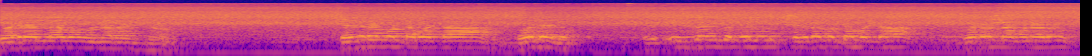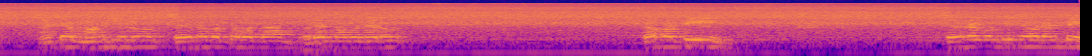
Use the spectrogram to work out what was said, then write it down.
గొర్రెల్లాగా ఉన్నారంటున్నాడు. చెదరగొట్టబడ్డ గొర్రెలు ఇజ్రాయల్ ప్రజలు చెదరగొట్టబడ్డ గొర్రెలు ఉన్నారు అంటే మనుషులు చెదరగొట్టబడ్డ గొర్రెల్లా ఉన్నారు కాబట్టి చెదరగొట్టింది ఎవరంటే?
